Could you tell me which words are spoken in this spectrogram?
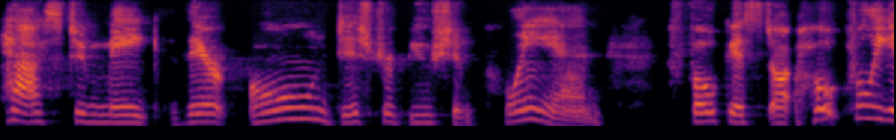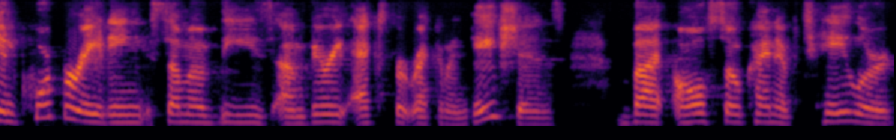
has to make their own distribution plan focused on hopefully incorporating some of these um, very expert recommendations but also kind of tailored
